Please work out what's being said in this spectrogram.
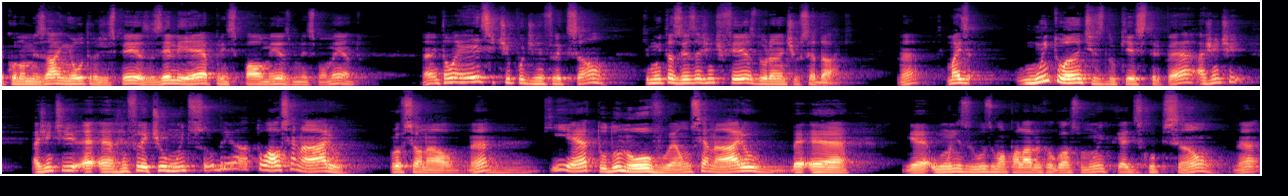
economizar em outras despesas? Ele é principal mesmo nesse momento? Né? Então é esse tipo de reflexão que muitas vezes a gente fez durante o SEDAC. Né? Mas muito antes do que esse tripé, a gente, a gente é, é, refletiu muito sobre o atual cenário profissional, né? Uhum. que é tudo novo, é um cenário. É, é, é, o Unis usa uma palavra que eu gosto muito, que é disrupção, né?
